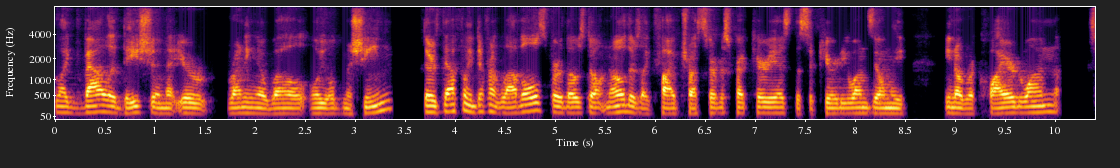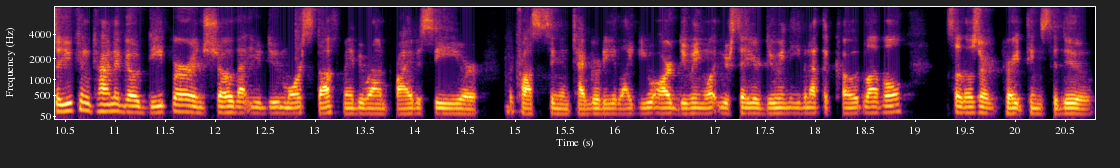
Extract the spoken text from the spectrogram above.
like validation that you're running a well-oiled machine. There's definitely different levels for those don't know. There's like five trust service criteria. The security one's the only, you know, required one. So you can kind of go deeper and show that you do more stuff, maybe around privacy or the processing integrity, like you are doing what you say you're doing, even at the code level. So those are great things to do.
